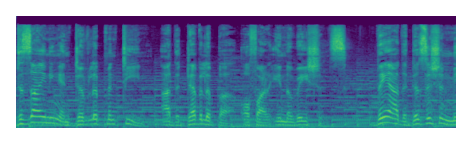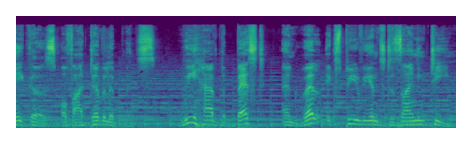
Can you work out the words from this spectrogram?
Designing and development team are the developer of our innovations. They are the decision makers of our developments. We have the best and well-experienced designing team.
